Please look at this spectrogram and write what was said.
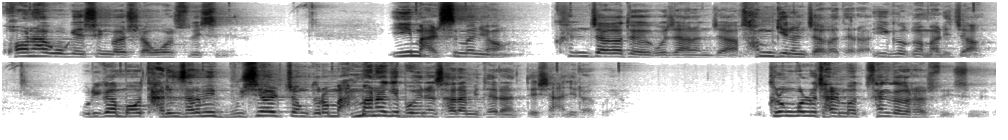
권하고 계신 것이라고 볼 수도 있습니다. 이 말씀은요, 큰 자가 되고자 하는 자, 섬기는 자가 되라. 이거가 말이죠. 우리가 뭐 다른 사람이 무시할 정도로 만만하게 보이는 사람이 되라는 뜻이 아니라고요. 그런 걸로 잘못 생각을 할수 있습니다.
